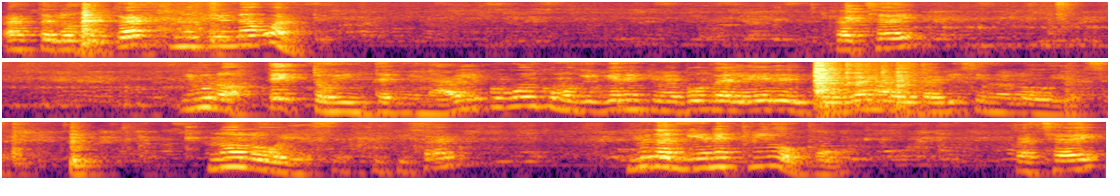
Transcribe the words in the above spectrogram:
Hasta los de CAS no tienen aguante. ¿Cachai? Y unos textos interminables, pues como que quieren que me ponga a leer el programa de París y no lo voy a hacer. No lo voy a hacer, ¿te fijáis? Yo también escribo, po, ¿cachai?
